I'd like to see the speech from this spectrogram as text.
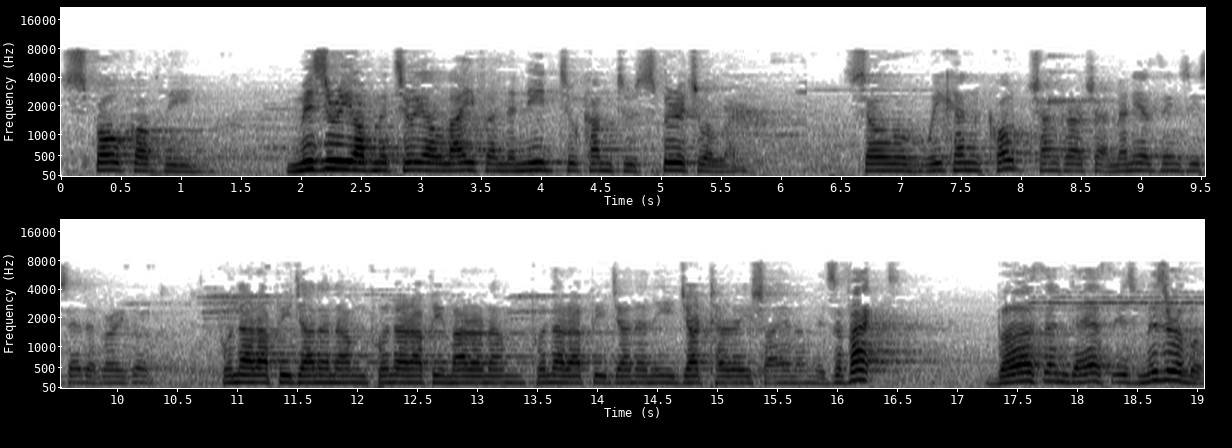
spoke of the misery of material life and the need to come to spiritual life. So we can quote Shankaracharya. Many of the things he said are very good. Punarapi jananam, punarapi maranam, punarapi janani jatare shayanam. It's a fact. Birth and death is miserable.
